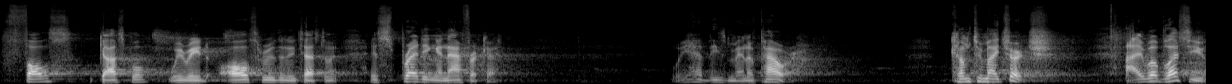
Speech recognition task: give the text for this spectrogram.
false gospel, we read all through the New Testament, is spreading in Africa. We have these men of power. Come to my church. I will bless you.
